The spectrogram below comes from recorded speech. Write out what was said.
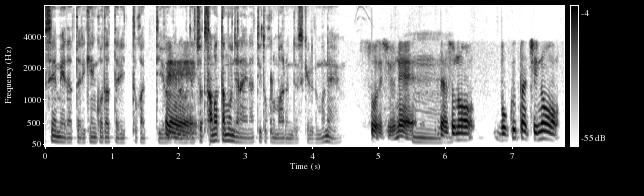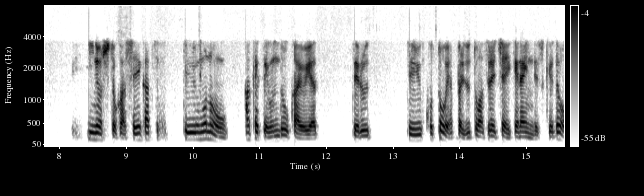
生命だったり健康だったりとかっていうわけなので、えー、ちょっとたまったもんじゃないなっていうところもあるんですけれどもね。そうですよね。うん、だからその僕たちの命とか生活っていうものをかけて運動会をやってるっていうことをやっぱりずっと忘れちゃいけないんですけど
